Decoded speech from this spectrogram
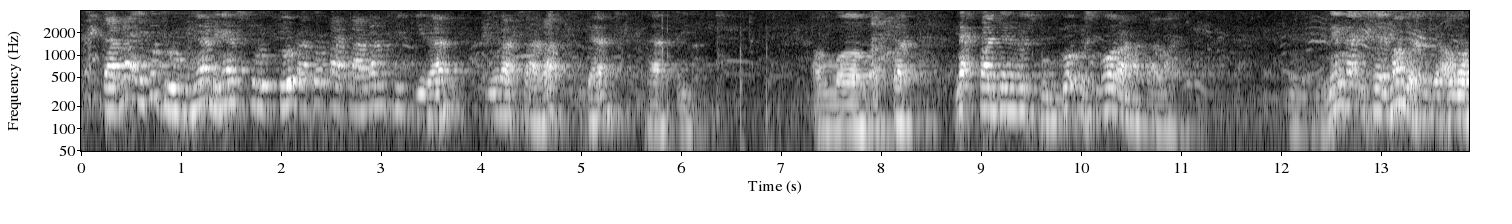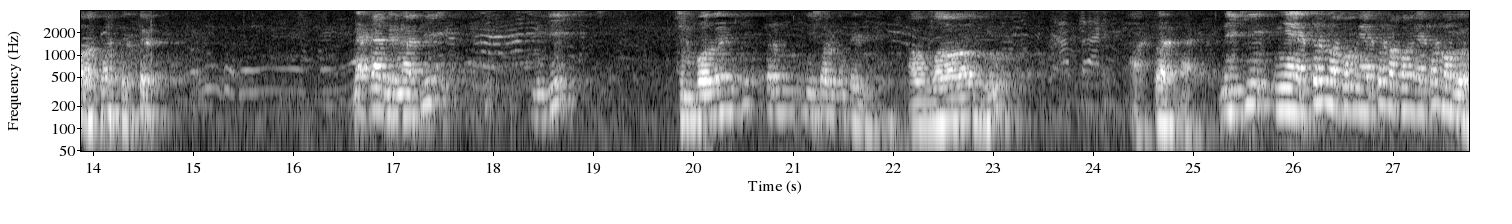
Karena itu berhubungan dengan struktur atau tatanan pikiran, urat saraf dan hati. Allah Akbar. Nek panjang wis bungkuk wis ora masalah. Ini nek isin mau ya kudu Allah Akbar detek. Nek kanjeng Nabi niki jempolnya niki ten ngisor. Allahu Akbar. Nah, niki ngeten apa ngeten apa ngeten monggo.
